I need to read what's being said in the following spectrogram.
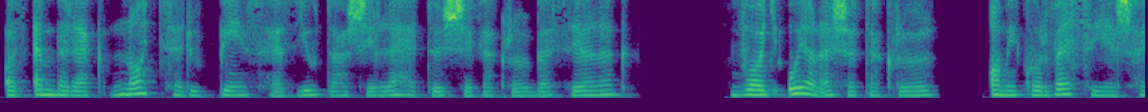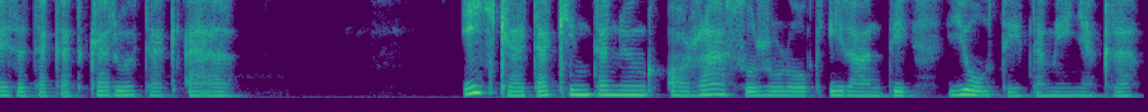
Az emberek nagyszerű pénzhez jutási lehetőségekről beszélnek, vagy olyan esetekről, amikor veszélyes helyzeteket kerültek el. Így kell tekintenünk a rászorulók iránti jó téteményekre.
